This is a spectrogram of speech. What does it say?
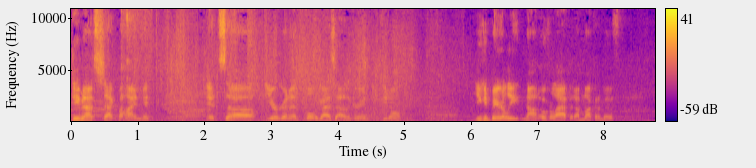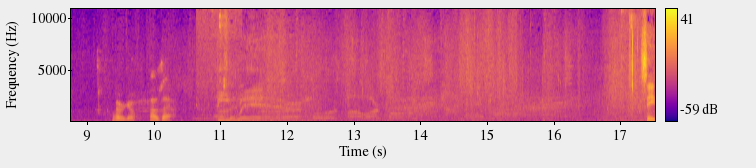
Demon Knight stack behind me. It's uh, you're gonna pull the guys out of the green. If you don't, you can barely not overlap it. I'm not gonna move. There we go. How's that? Beware. See,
